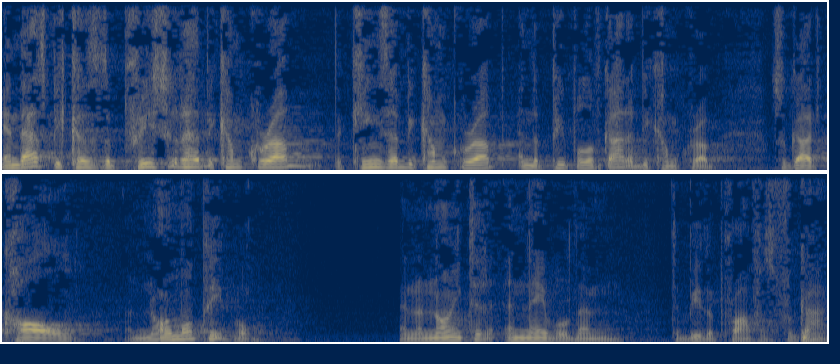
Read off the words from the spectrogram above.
And that's because the priesthood had become corrupt, the kings had become corrupt, and the people of God had become corrupt. So God called normal people and anointed, enabled them to be the prophets for God.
